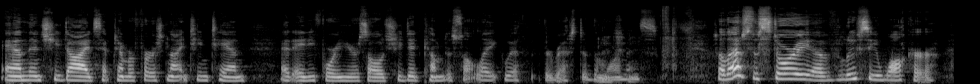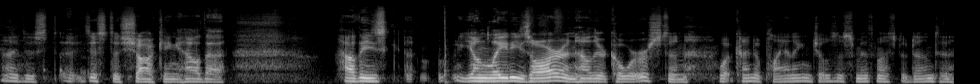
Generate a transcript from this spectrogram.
and then she died September 1st, 1910, at 84 years old. She did come to Salt Lake with the rest of the Mormons. So that's the story of Lucy Walker. I just uh, just as shocking how the how these young ladies are and how they're coerced and what kind of planning Joseph Smith must have done to,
